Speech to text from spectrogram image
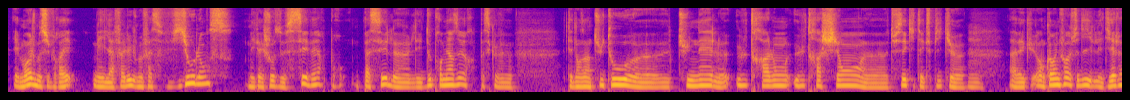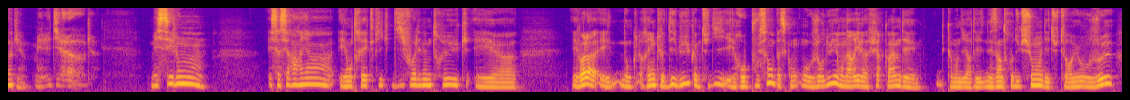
Et moi, je me suis vrai, mais il a fallu que je me fasse violence, mais quelque chose de sévère pour passer le- les deux premières heures. Parce que t'es dans un tuto euh, tunnel ultra long, ultra chiant, euh, tu sais, qui t'explique euh, Mm. avec, encore une fois, je te dis, les dialogues. Mais les dialogues Mais c'est long Et ça sert à rien Et on te réexplique dix fois les mêmes trucs, et... euh, et voilà, et donc rien que le début, comme tu dis, est repoussant parce qu'aujourd'hui on arrive à faire quand même des, comment dire, des, introductions et des tutoriaux au jeu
